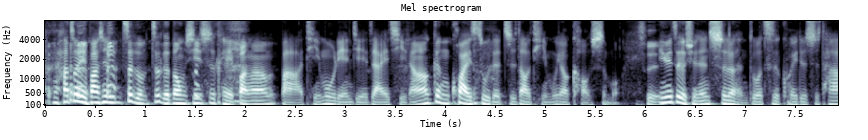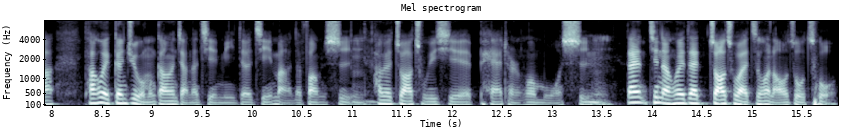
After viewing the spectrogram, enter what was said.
他终于发现这个这个东西是可以帮他把题目连接在一起，然后更快速的知道题目要考什么。是。因为这个学生吃了很多次亏，就是他他会根据我们刚刚讲的解谜的解码的方式，嗯、他会抓出一些 pattern 或模式，嗯、但经常会在抓出来之后，然后做错，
